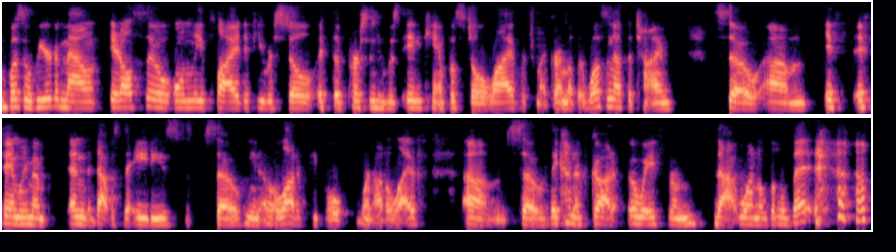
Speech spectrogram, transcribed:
was a weird amount. It also only applied if you were still if the person who was in camp was still alive, which my grandmother wasn't at the time. So um, if if family member and that was the 80s, so you know a lot of people were not alive. Um, so they kind of got away from that one a little bit. wow.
